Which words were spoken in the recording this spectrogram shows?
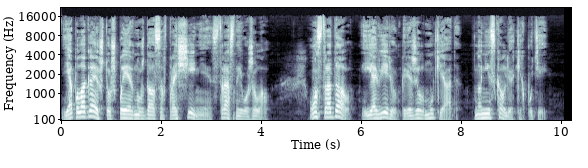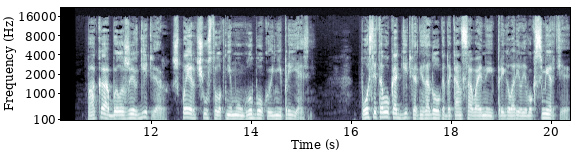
Я полагаю, что Шпеер нуждался в прощении, страстно его желал. Он страдал, и, я верю, пережил муки ада, но не искал легких путей. Пока был жив Гитлер, Шпеер чувствовал к нему глубокую неприязнь. После того, как Гитлер незадолго до конца войны приговорил его к смерти,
